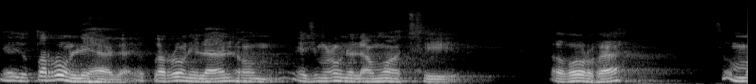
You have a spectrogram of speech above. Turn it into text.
يضطرون لهذا يضطرون إلى أنهم يجمعون الأموات في غرفة ثم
